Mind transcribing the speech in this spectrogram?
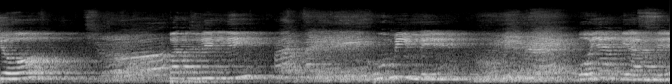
जो पथरीली भूमि में बोया गया है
